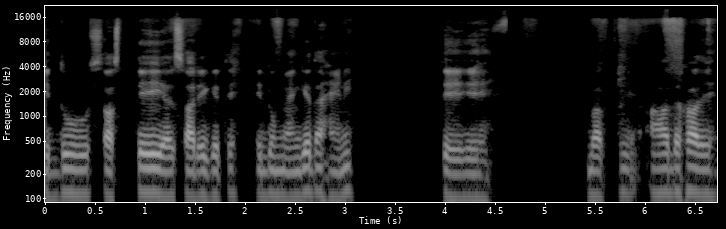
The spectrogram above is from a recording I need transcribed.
ਇਦੋਂ ਸਸਤੇ ਆ ਸਾਰੇ ਕਿਤੇ ਇਦੋਂ ਮਹਿੰਗੇ ਤਾਂ ਹੈ ਨਹੀਂ ਤੇ ਬਾਕੀ ਆਹ ਦਿਖਾ ਦੇ।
